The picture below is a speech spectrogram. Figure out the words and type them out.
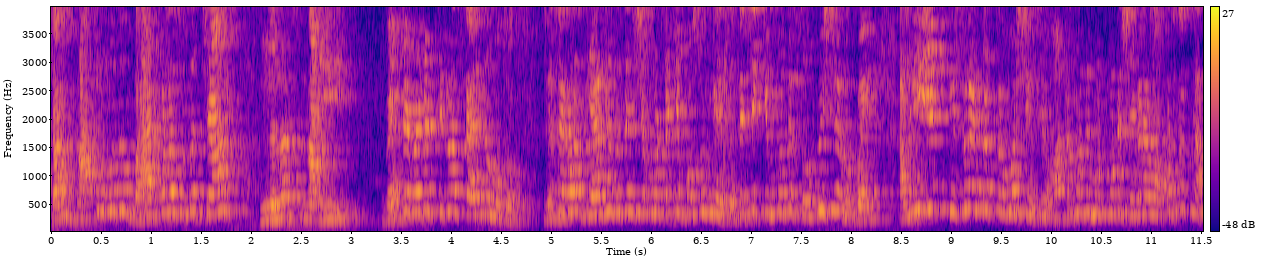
कारण बाथरूम मधून बाहेर पडला सुद्धा चान्स मिळत नाही. बेटे बेटे तिकडच कार्यक्रम होतो. ज्याच्या घरात गॅस येतो त्याने शंभर टक्के बसून घ्यायचं. त्याची किंमत आहे सव्वीसशे रुपये. आणि एक तिसरं येतं कमर्शियल जे हॉटेलमध्ये मोठमोठ्या शेगड्या वापरतात ना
